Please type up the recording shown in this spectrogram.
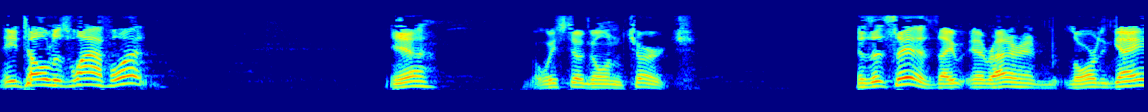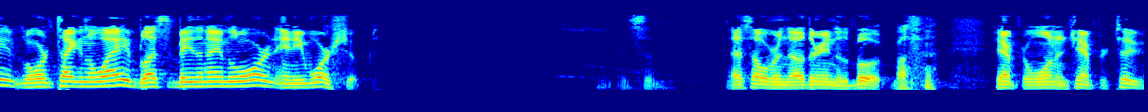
He told his wife, what? Yeah, but we still going to church. As it says, they, right, here, Lord gave, Lord taken away, blessed be the name of the Lord, and he worshiped. It's a, that's over in the other end of the book, chapter 1 and chapter 2.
